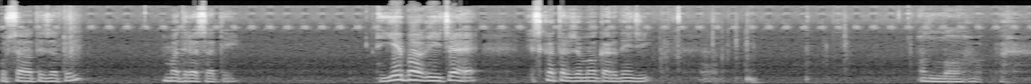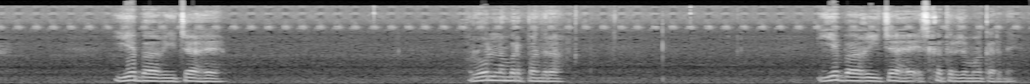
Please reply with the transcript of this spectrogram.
اساتذۃ المدرسۃ۔ یہ باغیچہ ہے، اس کا ترجمہ کر دیں جی۔ اللہ اکبر۔ یہ باغیچہ ہے۔ رول نمبر پندرہ۔ یہ باغیچہ ہے، اس کا ترجمہ کر دیں۔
